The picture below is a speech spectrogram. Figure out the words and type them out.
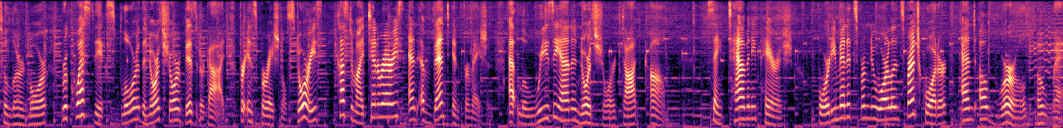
To learn more, request the Explore the North Shore Visitor Guide for inspirational stories, custom itineraries, and event information at louisiananorthshore.com. St. Tammany Parish, 40 minutes from New Orleans French Quarter and a world away.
